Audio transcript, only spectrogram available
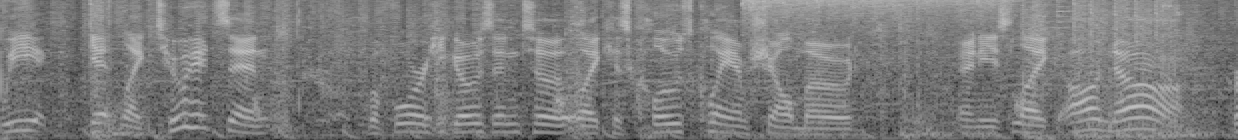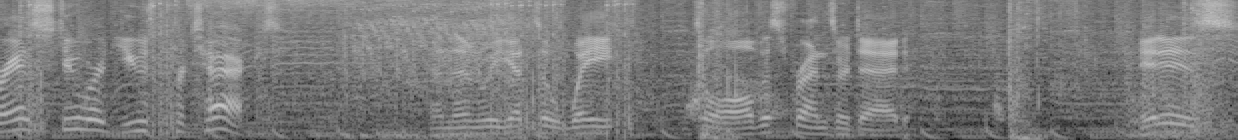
we get like two hits in before he goes into like his closed clamshell mode. And he's like, oh no, Grand Steward used Protect. And then we get to wait until all of his friends are dead. It is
